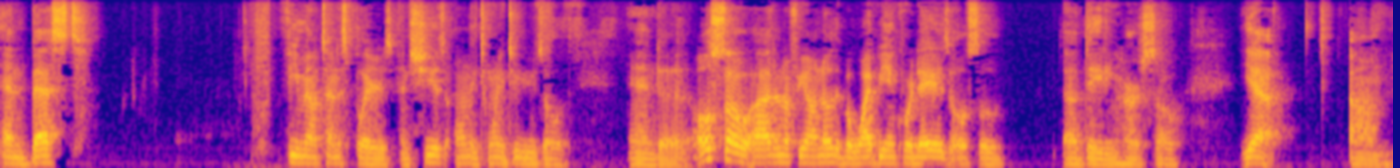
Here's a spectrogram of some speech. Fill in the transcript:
and best female tennis players, and she is only 22 years old. And uh, also, I don't know if y'all know that, but YBN Cordae is also uh, dating her. So, yeah, um,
